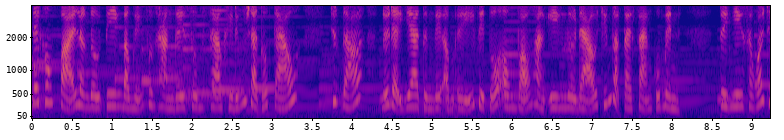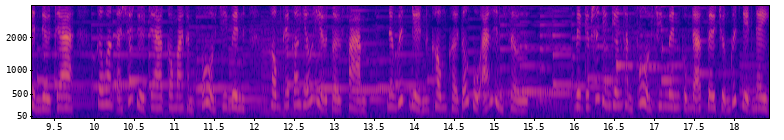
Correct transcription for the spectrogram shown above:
Đây không phải lần đầu tiên bà Nguyễn Phương Hằng gây xôn xao khi đứng ra tố cáo. Trước đó, nữ đại gia từng gây ầm ĩ vì tố ông Võ Hoàng Yên lừa đảo chiếm đoạt tài sản của mình. Tuy nhiên, sau quá trình điều tra, cơ quan cảnh sát điều tra công an thành phố Hồ Chí Minh không thấy có dấu hiệu tội phạm nên quyết định không khởi tố vụ án hình sự. Viện kiểm sát nhân dân thành phố Hồ Chí Minh cũng đã phê chuẩn quyết định này.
